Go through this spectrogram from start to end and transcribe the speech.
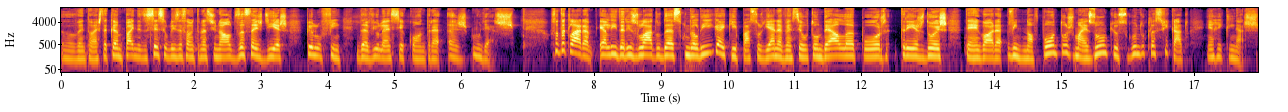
Houve então esta campanha de sensibilização internacional, 16 dias pelo fim da violência contra as mulheres. O Santa Clara é líder isolado da segunda Liga. A equipa açoriana venceu o Tondela por 3-2. Tem agora 29 pontos, mais um que o segundo classificado, Henrique Linares.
